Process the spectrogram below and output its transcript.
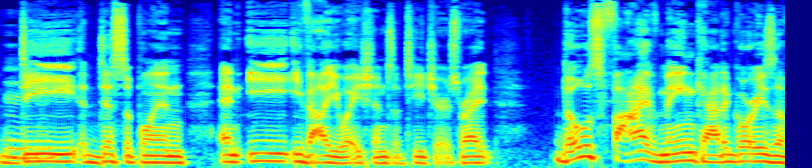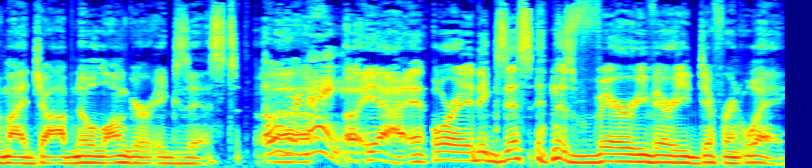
mm-hmm. D discipline, and E evaluations of teachers. Right those five main categories of my job no longer exist overnight. Uh, uh, yeah, and, or it exists in this very, very different way.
